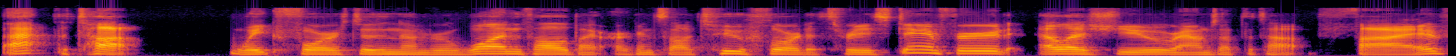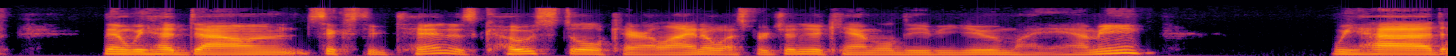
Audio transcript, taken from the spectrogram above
At the top, Wake Forest is number one, followed by Arkansas two, Florida three, Stanford, LSU rounds up the top five. Then we head down six through 10 is Coastal, Carolina, West Virginia, Campbell, DBU, Miami. We had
